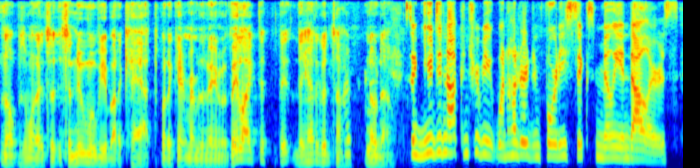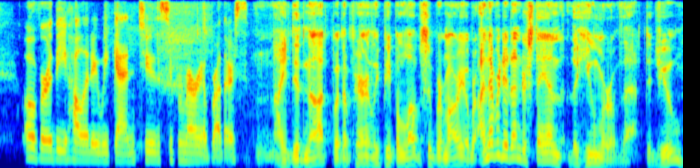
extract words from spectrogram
nope. It's, one, it's, a, it's a new movie about a cat, but I can't remember the name of it. They liked it. They, they had a good time, no doubt. so you did not contribute 146 million dollars over the holiday weekend to the Super Mario Brothers. I did not, but apparently people love Super Mario. Bros. I never did understand the humor of that. Did you?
